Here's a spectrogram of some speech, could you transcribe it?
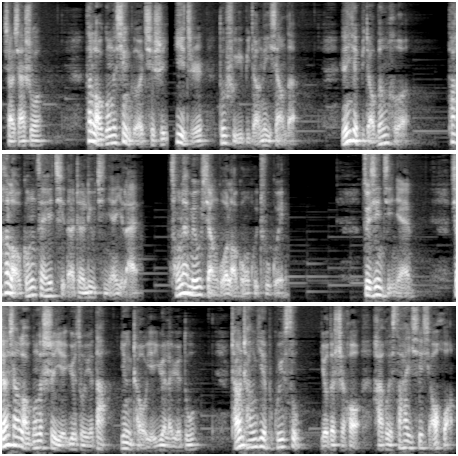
小霞说，她老公的性格其实一直都属于比较内向的，人也比较温和。她和老公在一起的这六七年以来，从来没有想过老公会出轨。最近几年，想想老公的事业越做越大，应酬也越来越多，常常夜不归宿。有的时候还会撒一些小谎，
